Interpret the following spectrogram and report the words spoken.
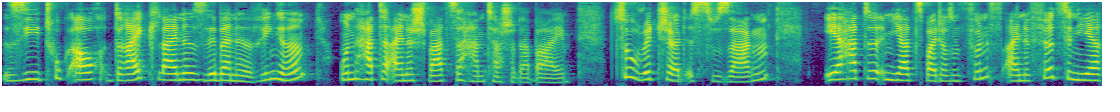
Sie trug auch drei kleine silberne Ringe und hatte eine schwarze Handtasche dabei. Zu Richard ist zu sagen, er hatte im Jahr 2005 eine 14, Jahr,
